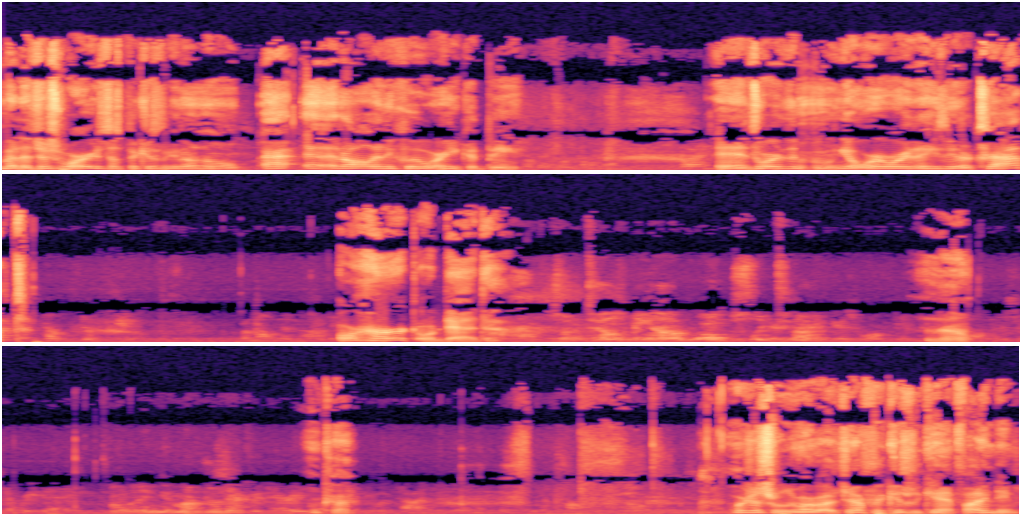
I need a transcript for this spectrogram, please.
But it just worries us because we don't know at, at all any clue where he could be. And it's worried, you know, we're worried that he's either trapped or hurt or dead. Tells me I won't sleep tonight. No. I'm didn't get my drink. Okay. We're just really worried about Jeffrey because we can't find him.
